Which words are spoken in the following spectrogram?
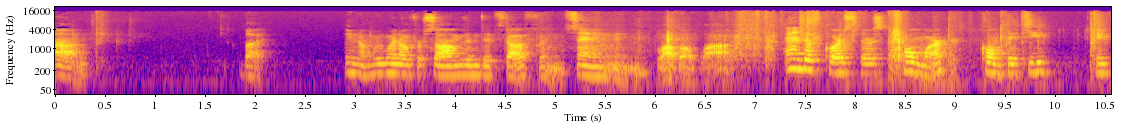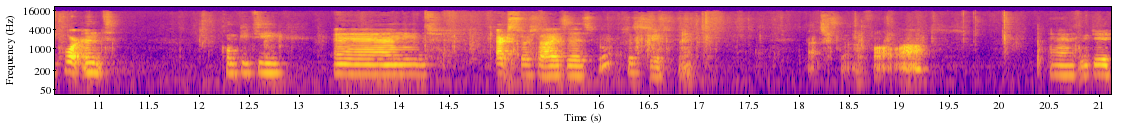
um, but you know we went over songs and did stuff and sang and blah blah blah, and of course there's homework, compiti, important, compiti, and exercises. Oops, excuse me. That's gonna fall off. And we did,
